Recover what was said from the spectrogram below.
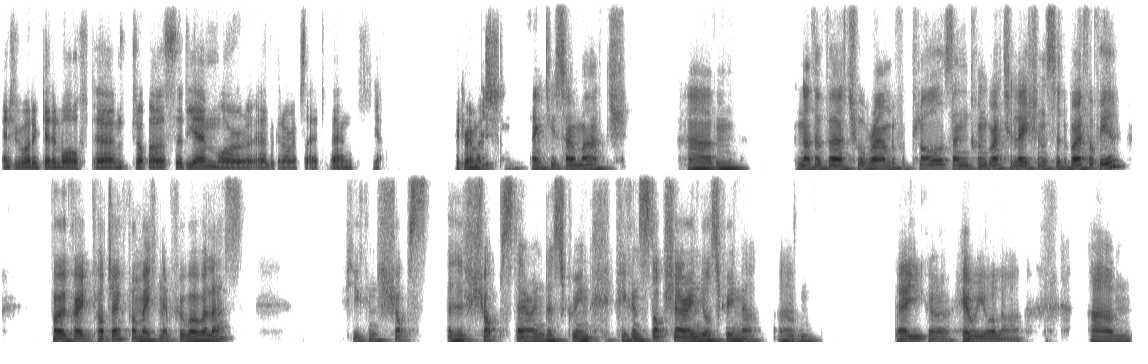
And if you want to get involved, um, drop us a DM or uh, look at our website. And yeah, thank you very much. Thank you- Thank you so much. Um, another virtual round of applause and congratulations to the both of you for a great project, for making it through OLS. If you can shop, s- uh, shop staring the screen, if you can stop sharing your screen now. Um, there you go. Here we all are. Um,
